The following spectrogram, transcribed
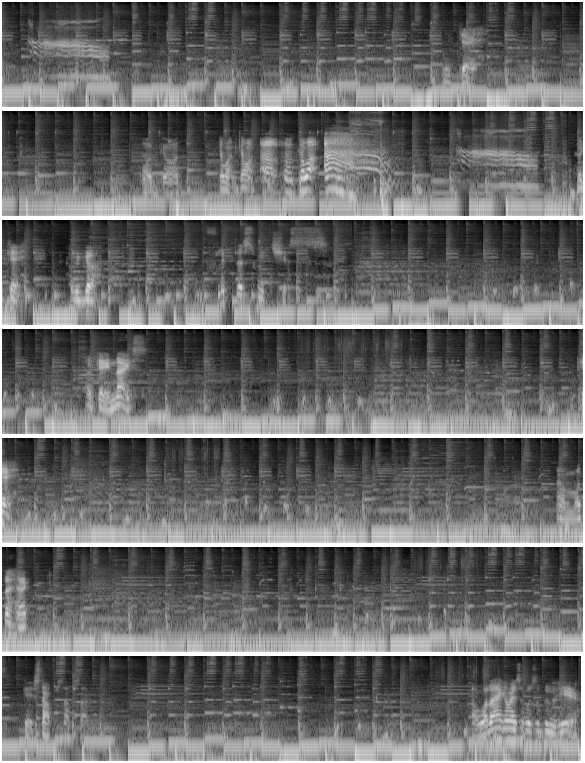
On, come on. Oh, oh come on. Ah! Okay. Here we go. Flip the switches. Okay, nice. Okay. Um, what the heck? Stop, stop, stop. Uh, what the heck am I supposed to do here?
